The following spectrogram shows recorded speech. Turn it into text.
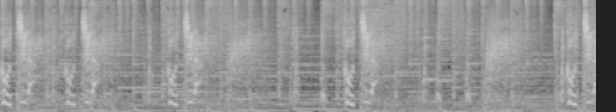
こっちだ。こっちだ。こっちだ。こっちだ。こっちだ。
